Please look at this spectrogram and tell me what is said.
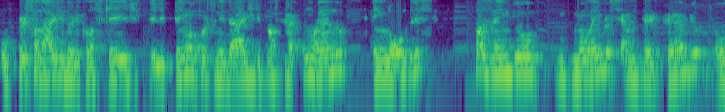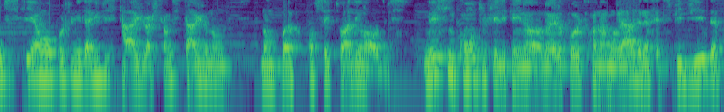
o personagem do Nicolas Cage, ele tem uma oportunidade de passar um ano em Londres fazendo, não lembro se é um intercâmbio ou se é uma oportunidade de estágio, acho que é um estágio num, num banco conceituado em Londres. Nesse encontro que ele tem no, no aeroporto com a namorada, nessa despedida,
